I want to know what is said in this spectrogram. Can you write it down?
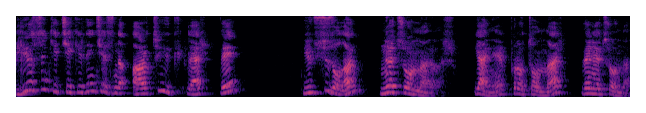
Biliyorsun ki çekirdeğin içerisinde artı yükler ve yüksüz olan nötronlar var. Yani protonlar ve nötronlar.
